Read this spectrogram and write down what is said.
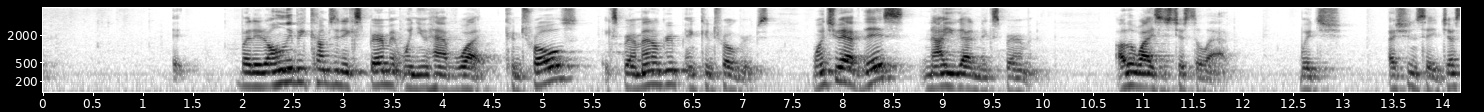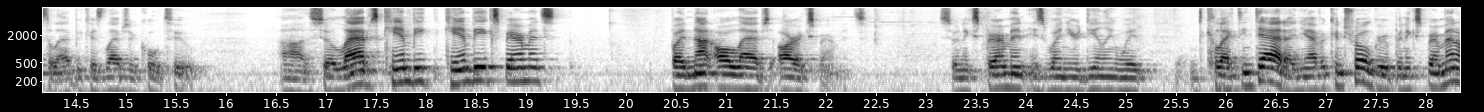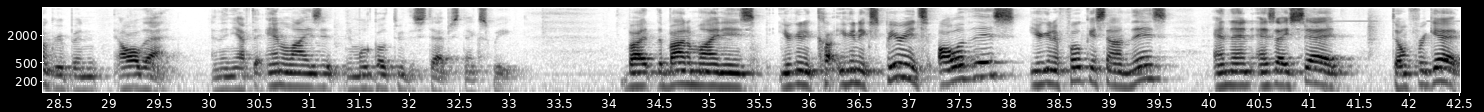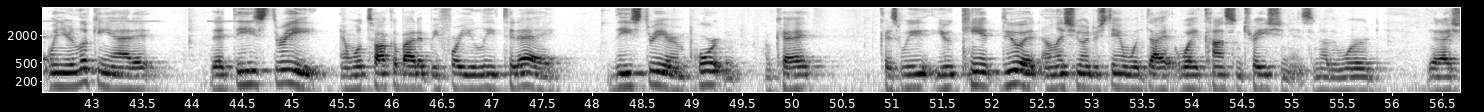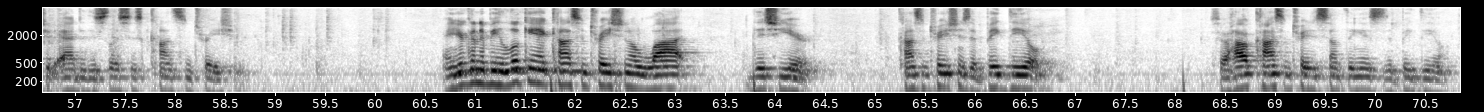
but it only becomes an experiment when you have what? Controls, experimental group, and control groups. Once you have this, now you got an experiment. Otherwise, it's just a lab, which I shouldn't say just a lab because labs are cool too. Uh, so labs can be can be experiments, but not all labs are experiments. So an experiment is when you're dealing with collecting data and you have a control group, an experimental group, and all that. And then you have to analyze it, and we'll go through the steps next week. But the bottom line is you're going to you're going to experience all of this. You're going to focus on this and then, as I said, don't forget when you're looking at it that these three, and we'll talk about it before you leave today, these three are important, okay? because we you can't do it unless you understand what what concentration is. Another word that I should add to this list is concentration. And you're going to be looking at concentration a lot this year. Concentration is a big deal. So, how concentrated something is is a big deal.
